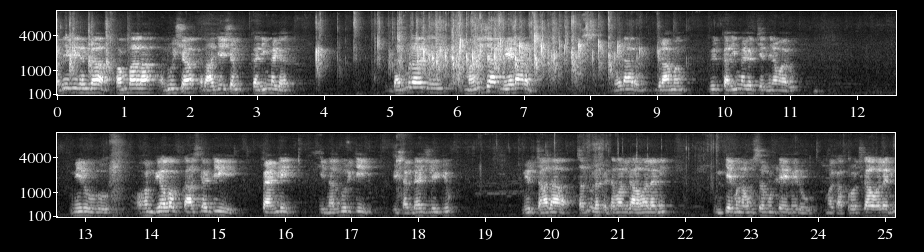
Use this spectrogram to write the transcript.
అదేవిధంగా పంబాల అనూష రాజేశం కరీంనగర్. ధర్మరాజ్ మనిష మేడారం. మేడారం గ్రామం. మీరు కరీంనగర్ చెందినవారు. మీరు on behalf of Kasgatti family ఈ నలుగురికి ఈ కంగ్రాచులేటివ్ మీరు చాలా చదువుల పెద్దవాళ్ళు కావాలని ఇంకేమైనా అవసరం ఉంటే మీరు మాకు అప్రోచ్ కావాలని.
